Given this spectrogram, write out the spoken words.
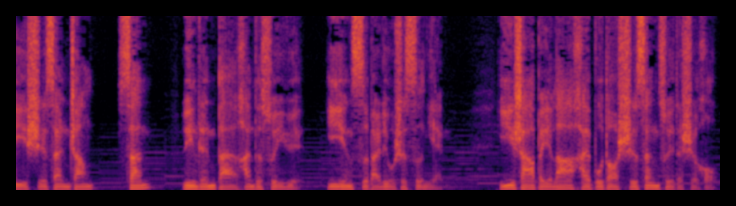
第十三章三，令人胆寒的岁月。一因四百六十四年，伊莎贝拉还不到十三岁的时候，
